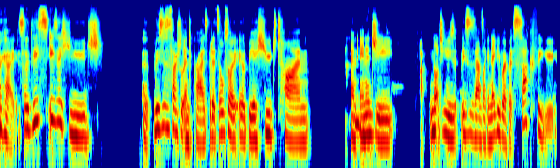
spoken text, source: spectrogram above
Okay, so this is a huge, uh, this is a social enterprise, but it's also, it would be a huge time and mm-hmm. energy uh, not to use this sounds like a negative word but suck for you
